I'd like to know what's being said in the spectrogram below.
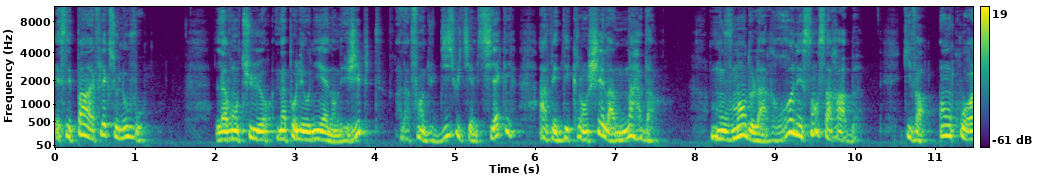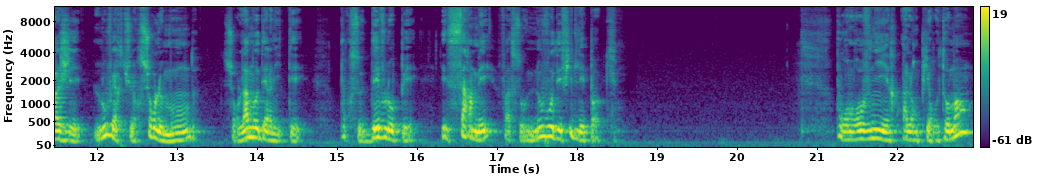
Et ce n'est pas un réflexe nouveau. L'aventure napoléonienne en Égypte, à la fin du XVIIIe siècle, avait déclenché la Nahda, mouvement de la Renaissance arabe, qui va encourager l'ouverture sur le monde, sur la modernité, pour se développer et s'armer face aux nouveaux défis de l'époque. Pour en revenir à l'Empire ottoman,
